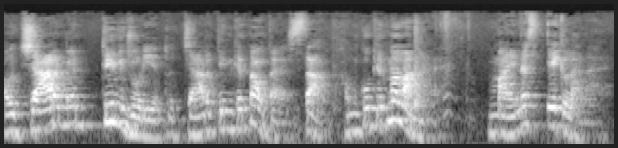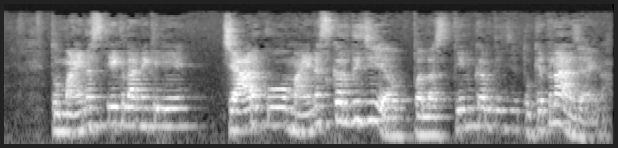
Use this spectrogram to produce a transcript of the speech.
और चार में तीन जोड़िए तो चार तीन कितना होता है? सात। हमको कितना लाना है? माइनस एक लाना है। तो माइनस एक लाने के लिए चार को माइनस कर दीजिए और प्लस तीन कर दीजिए तो कितना आ जाएगा?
